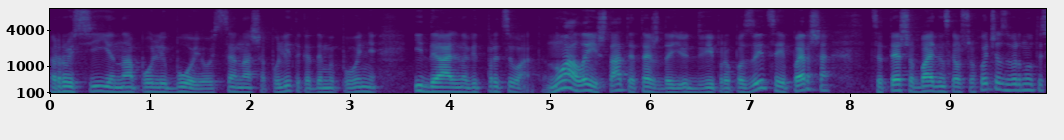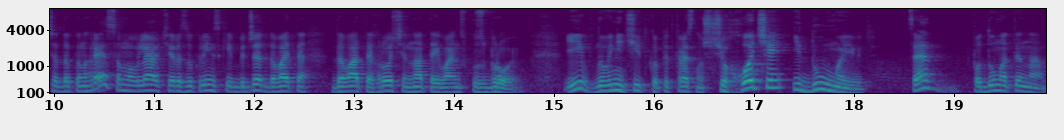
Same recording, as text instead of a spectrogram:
Росії на полі бою. Ось це наша політика, де ми повинні ідеально відпрацювати. Ну але і штати теж дають дві пропозиції. Перша. Це те, що Байден сказав, що хоче звернутися до Конгресу, мовляв, через український бюджет давайте давати гроші на тайванську зброю. І в новині чітко підкреслено, що хоче і думають. Це подумати нам.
